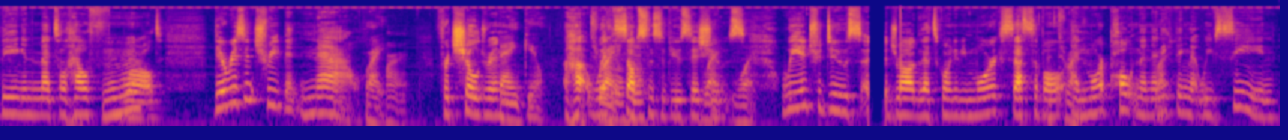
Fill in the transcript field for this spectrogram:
being in the mental health world, there isn't treatment now Mm-hmm. Right. Right. for children Thank you. uh, with right. substance abuse issues. Right. We introduce a drug that's going to be more accessible right. and more potent than anything that we've seen.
